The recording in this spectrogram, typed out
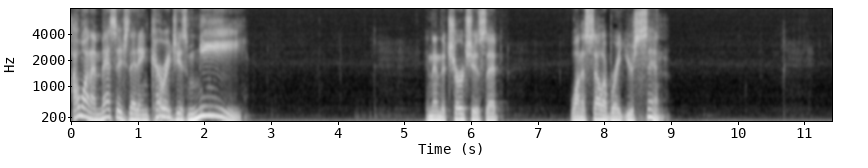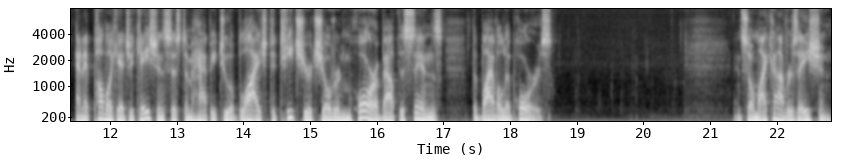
I want a message that encourages me. And then the churches that want to celebrate your sin. And a public education system happy to oblige to teach your children more about the sins the Bible abhors. And so my conversation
